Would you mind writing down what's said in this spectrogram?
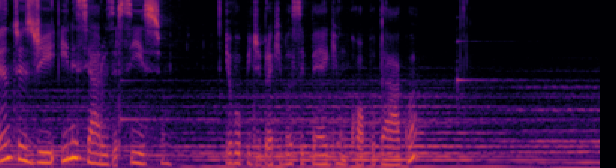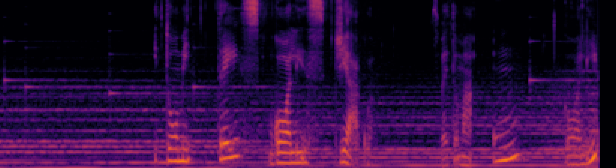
Antes de iniciar o exercício, eu vou pedir para que você pegue um copo d'água e tome três goles de água. Você vai tomar um gole,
